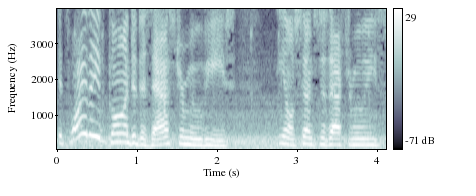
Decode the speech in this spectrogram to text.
it's why they've gone to disaster movies, you know, since disaster movies,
